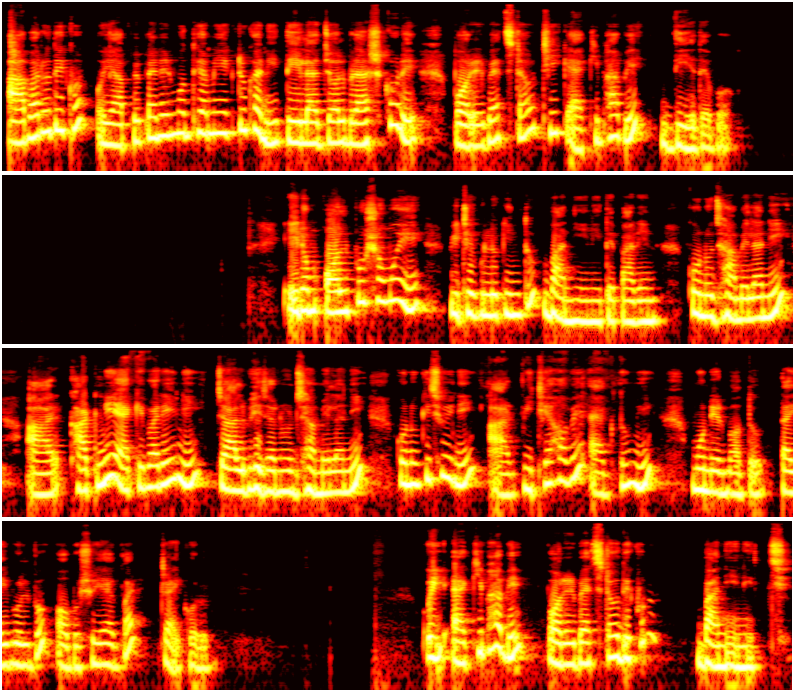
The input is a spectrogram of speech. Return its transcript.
আবারও দেখুন, ওই আপে প্যানের মধ্যে আমি একটুখানি তেল আর জল ব্রাশ করে পরের ব্যাচটাও ঠিক একইভাবে দিয়ে দেব। এরম অল্প সময়ে পিঠেগুলো কিন্তু বানিয়ে নিতে পারেন, কোনো ঝামেলা নেই। আর খাটনি একেবারেই নেই, চাল ভেজানোর ঝামেলা নেই, কোনো কিছুই নেই। আর পিঠে হবে একদমই মনের মতো, তাই বলব অবশ্যই একবার ট্রাই করুন। ওই একইভাবে পরের ব্যাচটাও দেখুন, বানিয়ে নিচ্ছি।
